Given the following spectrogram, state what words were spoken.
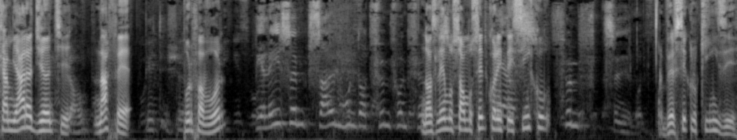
caminhar adiante na fé. Por favor, nós lemos Salmo 145, versículo 15.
